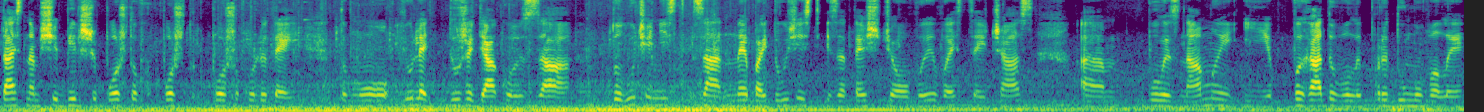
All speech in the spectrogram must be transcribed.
дасть нам ще більший поштовх пошуку людей. Тому дуже дякую за долученість, за небайдужість і за те, що ви весь цей час ем, були з нами і вигадували, придумували,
